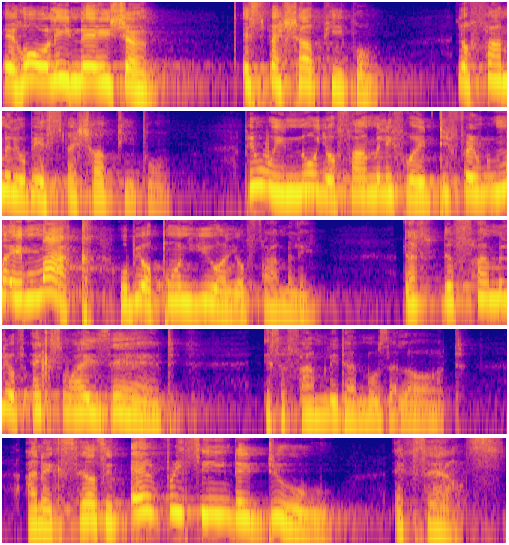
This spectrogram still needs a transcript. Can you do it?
a holy nation, a special people. Your family will be a special people. People will know your family for a different, a mark will be upon you and your family. That the family of XYZ is a family that knows the Lord and excels in everything they do, excels.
